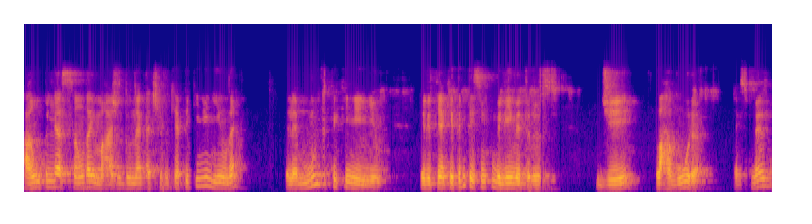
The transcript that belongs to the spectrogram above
a ampliação da imagem do negativo, que é pequenininho, né? Ele é muito pequenininho. Ele tem aqui 35 milímetros de largura. É isso mesmo?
